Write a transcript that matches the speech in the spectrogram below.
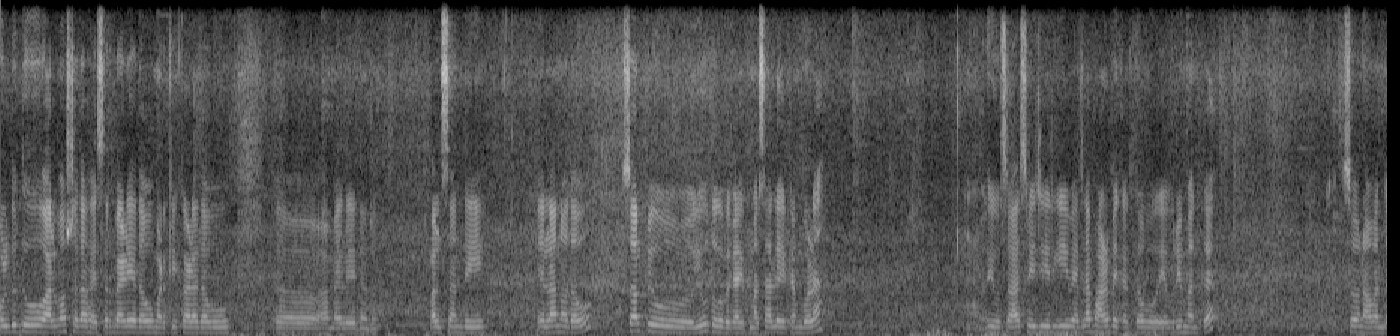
ಉಳ್ದಿದ್ದು ಆಲ್ಮೋಸ್ಟ್ ಅದಾವೆ, ಹೆಸರು ಬ್ಯಾಳಿ ಅದಾವು, ಮಡ್ಕೆ ಕಾಳು ಅದಾವೆ ಆಮೇಲೆ ಏನದು, ಅಲಸಂದಿ, ಎಲ್ಲನೂ ಅದಾವೆ. ಸ್ವಲ್ಪ ಇವು ಇವು ತೊಗೋಬೇಕಾಗಿತ್ತು ಮಸಾಲೆ ಐಟಮ್ಗಳ. ಇವು ಸಾಸಿವೆ, ಜೀರಿಗೆ ಇವೆಲ್ಲ ಭಾಳ ಬೇಕಾಗ್ತಾವೆ ಎವ್ರಿ ಮಂತ್ ಸೊ ನಾವೊಂದು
